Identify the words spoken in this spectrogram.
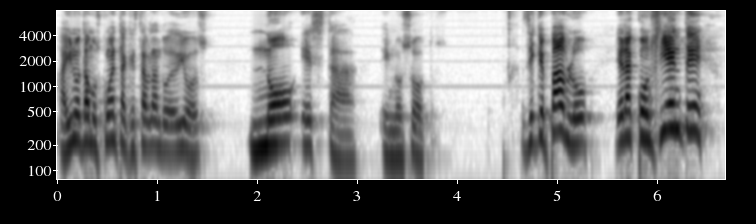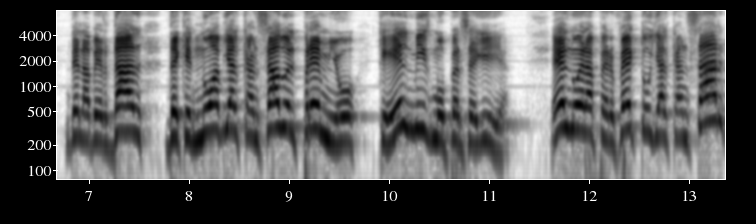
ahí nos damos cuenta que está hablando de Dios, no está en nosotros. Así que Pablo era consciente de la verdad de que no había alcanzado el premio que él mismo perseguía. Él no era perfecto y alcanzar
